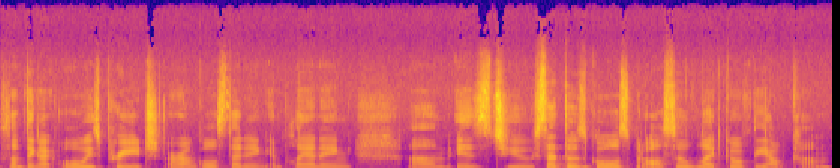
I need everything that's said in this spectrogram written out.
something i always preach around goal setting and planning um, is to set those goals but also let go of the outcome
